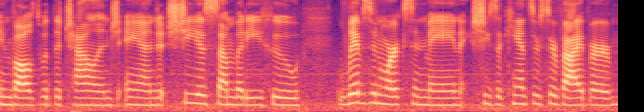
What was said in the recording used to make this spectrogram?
involved with the challenge. And she is somebody who lives and works in Maine. She's a cancer survivor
